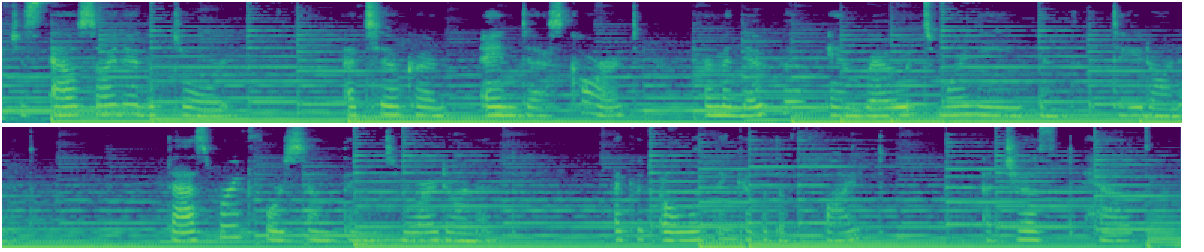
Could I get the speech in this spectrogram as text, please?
Just outside of the door, I took an index card from a notebook and wrote my name and date on it. Desperate for something to write on it, I could only think about the fight I just had.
